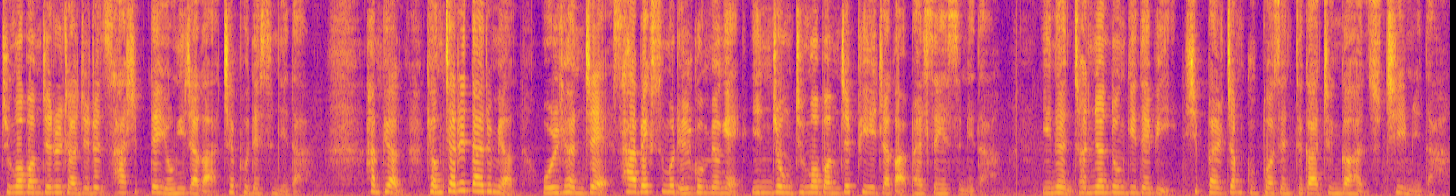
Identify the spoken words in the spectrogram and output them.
중어범죄를 저지른 40대 용의자가 체포됐습니다. 한편 경찰에 따르면 올 현재 427명의 인종 증오범죄 피해자가 발생했습니다. 이는 전년 동기 대비 18.9%가 증가한 수치입니다.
